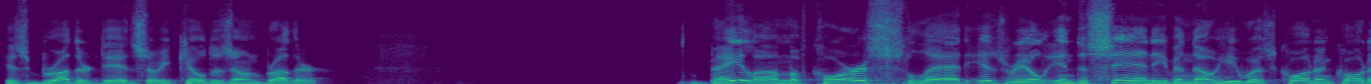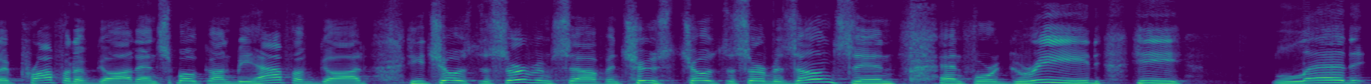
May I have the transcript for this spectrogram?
his brother did, so he killed his own brother. Balaam, of course, led Israel into sin, even though he was, quote unquote, a prophet of God and spoke on behalf of God. He chose to serve himself and chose, chose to serve his own sin. And for greed, he led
